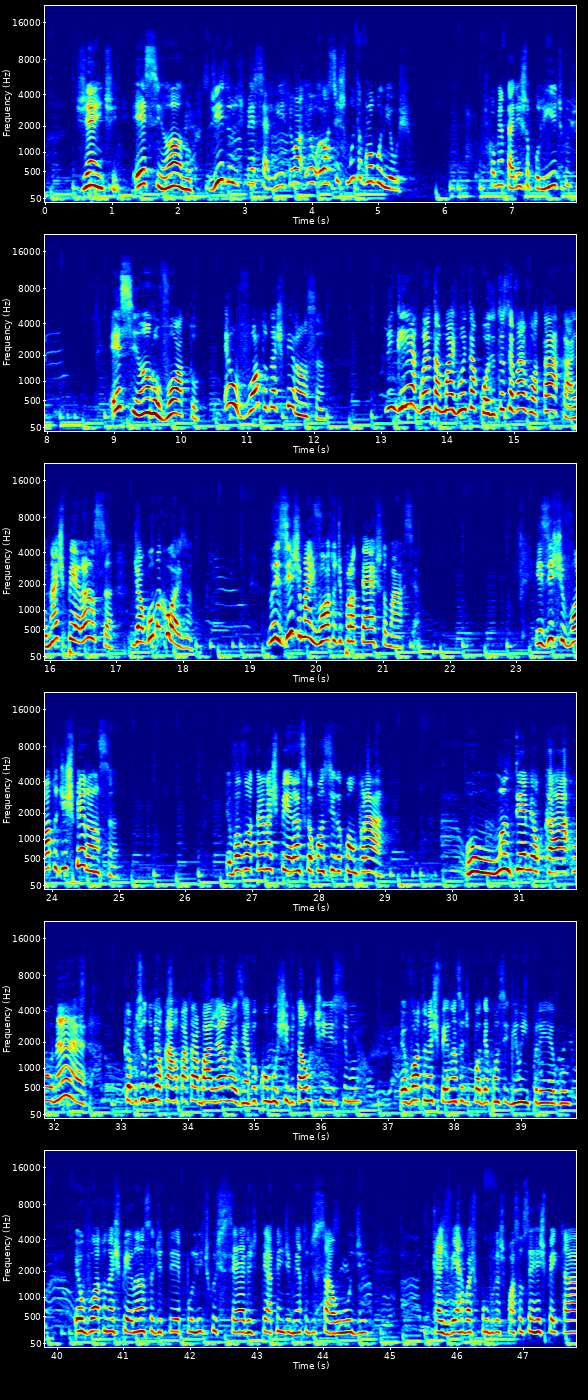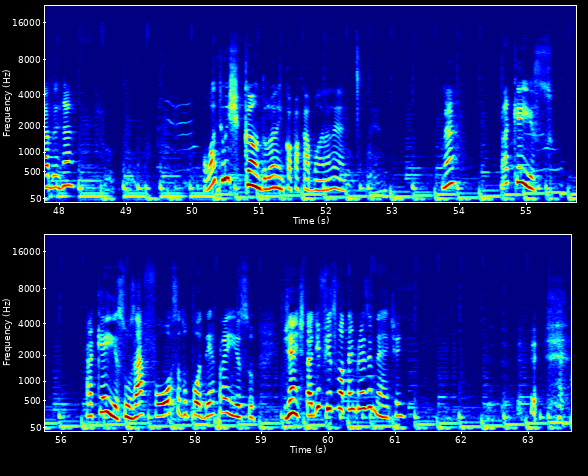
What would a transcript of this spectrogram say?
Gente, esse ano, dizem os especialistas, eu, eu, eu assisto muito a Globo News, os comentaristas políticos. Esse ano o voto é o voto da esperança. Ninguém aguenta mais muita coisa. Então você vai votar, Caio, na esperança de alguma coisa. Não existe mais voto de protesto, Márcia. Existe voto de esperança. Eu vou votar na esperança que eu consiga comprar um manter meu carro, né? Porque eu preciso do meu carro para trabalhar, um exemplo, o combustível está altíssimo. Eu voto na esperança de poder conseguir um emprego. Eu voto na esperança de ter políticos sérios, de ter atendimento de saúde, que as verbas públicas possam ser respeitadas, né? Ontem um escândalo né, em Copacabana, né? Né? Pra que isso? Pra que isso? Usar a força do poder para isso. Gente, tá difícil votar em presidente, hein?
